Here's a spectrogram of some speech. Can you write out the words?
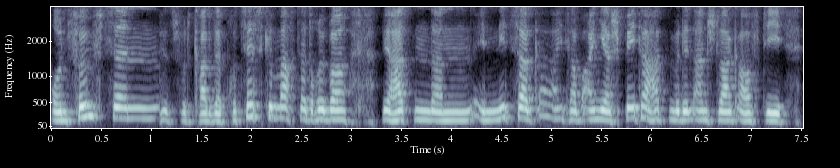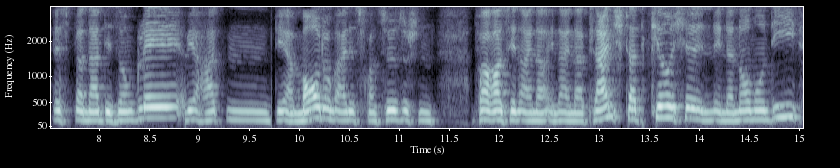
und 15, jetzt wird gerade der Prozess gemacht darüber. Wir hatten dann in Nizza, ich glaube ein Jahr später, hatten wir den Anschlag auf die Esplanade des Anglais. Wir hatten die Ermordung eines französischen Pfarrers in einer, in einer Kleinstadtkirche in, in der Normandie,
